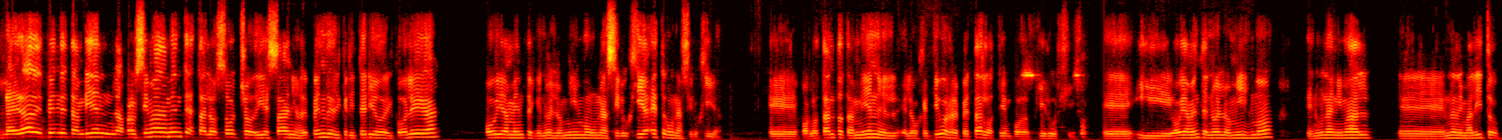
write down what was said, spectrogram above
la edad depende también aproximadamente hasta los 8 o 10 años, depende del criterio del colega. Obviamente que no es lo mismo una cirugía, esto es una cirugía. Eh, por lo tanto, también el, objetivo es respetar los tiempos quirúrgicos. Eh, y obviamente no es lo mismo en un animal, eh, un animalito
